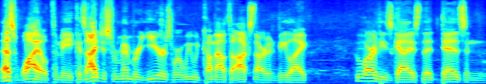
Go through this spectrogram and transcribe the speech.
That's wild to me because I just remember years where we would come out to Oxnard and be like, who are these guys that Dez and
